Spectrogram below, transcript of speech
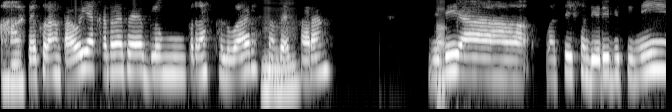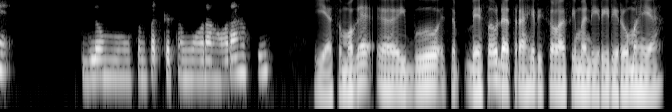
Ah, saya kurang tahu ya karena saya belum pernah keluar sampai Mhm. sekarang. Oh. Jadi ya masih sendiri di sini, belum sempat ketemu orang-orang sih. Iya semoga, eee, Ibu besok udah terakhir isolasi mandiri di rumah ya?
